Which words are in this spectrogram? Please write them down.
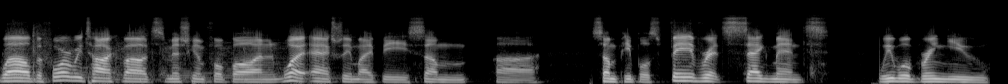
Well, before we talk about Michigan football and what actually might be some uh, some people's favorite segment, we will bring you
